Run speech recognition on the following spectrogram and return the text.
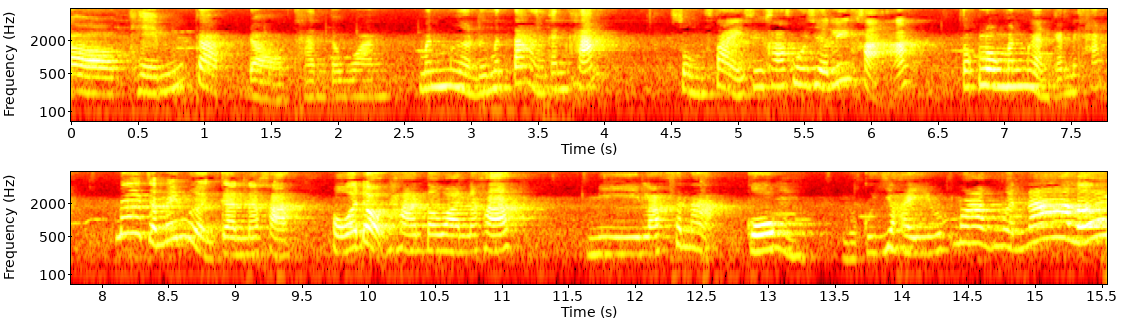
ดอกเข็มกับดอกทานตะวัน มันเหมือนหรือมันต่างกันคะสงสัยสิคะครูเชอรี่ค่ะตกลงมันเหมือนกันไหมคะ น่าจะไม่เหมือนกันนะคะ เพราะว่าดอกทานตะวันนะคะ มีลักษณะกลมแล้วก็ใหญ่มากๆ เหมือนหน้าเลย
